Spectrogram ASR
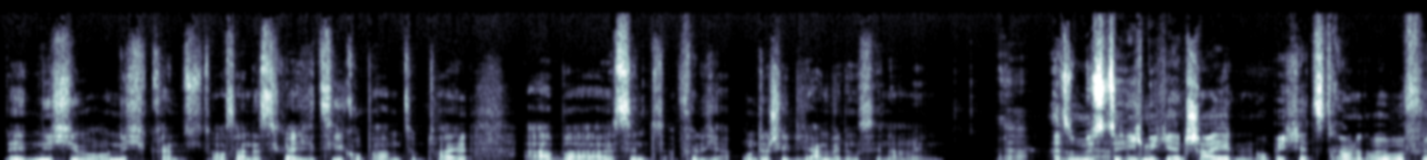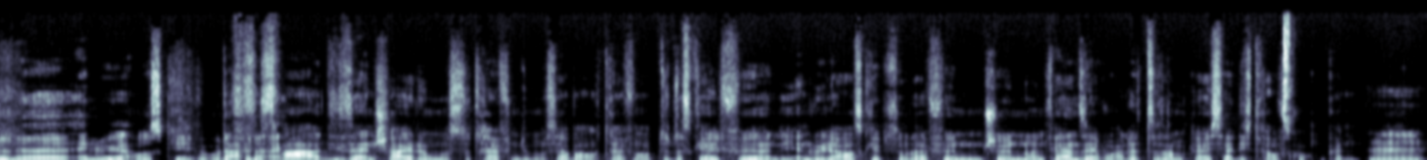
Nee, nicht, und nicht, kann auch sein, dass die gleiche Zielgruppe haben zum Teil, aber es sind völlig unterschiedliche Anwendungsszenarien. Ja. Also müsste ja. ich mich entscheiden, ob ich jetzt 300 Euro für eine Unreal ausgebe oder das für eine. Das ist wahr. Diese Entscheidung musst du treffen. Du musst aber auch treffen, ob du das Geld für die Unreal ausgibst oder für einen schönen neuen Fernseher, wo alle zusammen gleichzeitig drauf gucken können. Mhm.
